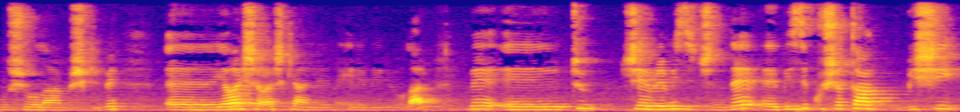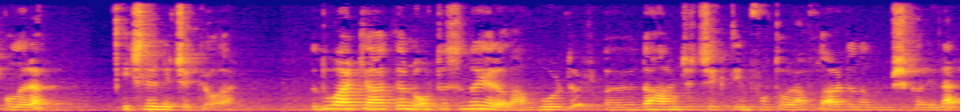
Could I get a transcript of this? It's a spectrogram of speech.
oluşuyorlarmış gibi e, yavaş yavaş kendilerini ele veriyorlar ve e, tüm çevremiz içinde e, bizi kuşatan bir şey olarak içlerine çekiyorlar. Duvar kağıtlarının ortasında yer alan bordür, e, daha önce çektiğim fotoğraflardan alınmış kareler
